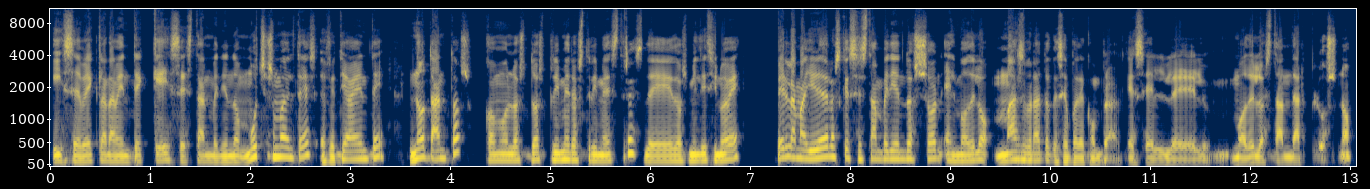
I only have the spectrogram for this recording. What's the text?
y se ve claramente que se están vendiendo muchos Model 3, efectivamente, no tantos como los dos primeros trimestres de 2019, pero la mayoría de los que se están vendiendo son el modelo más barato que se puede comprar, que es el, modelo Standard Plus, ¿no?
